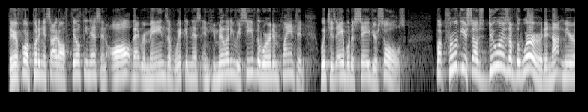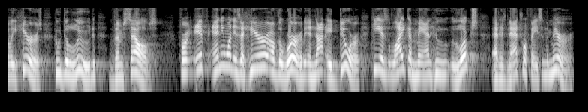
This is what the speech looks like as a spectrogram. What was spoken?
Therefore, putting aside all filthiness and all that remains of wickedness, in humility receive the word implanted, which is able to save your souls. But prove yourselves doers of the word and not merely hearers who delude themselves. For if anyone is a hearer of the word and not a doer, he is like a man who looks at his natural face in the mirror.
